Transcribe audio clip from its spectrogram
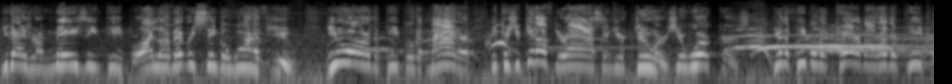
You guys are amazing people. I love every single one of you. You are the people that matter because you get off your ass and you're doers, you're workers. You're the people that care about other people.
